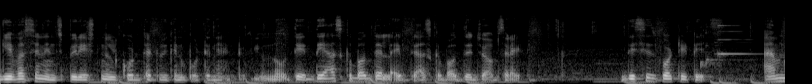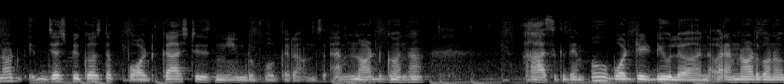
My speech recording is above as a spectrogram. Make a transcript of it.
give us an inspirational quote that we can put in the interview. No they, they ask about their life they ask about their jobs right? This is what it is i'm not just because the podcast is named workarounds i'm not gonna ask them oh what did you learn or i'm not gonna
